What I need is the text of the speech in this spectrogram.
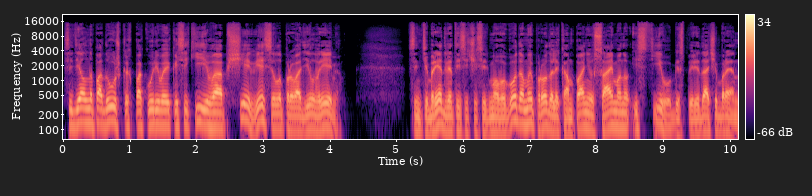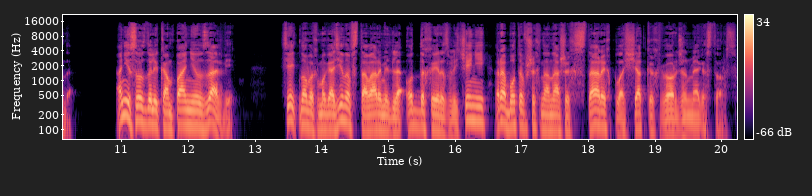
сидел на подушках, покуривая косяки и вообще весело проводил время. В сентябре 2007 года мы продали компанию Саймону и Стиву без передачи бренда. Они создали компанию «Завви», сеть новых магазинов с товарами для отдыха и развлечений, работавших на наших старых площадках Virgin Megastores.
